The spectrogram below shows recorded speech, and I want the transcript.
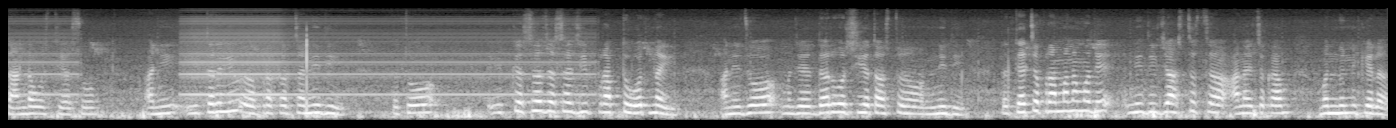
तांडा वस्ती असो आणि इतरही प्रकारचा निधी तर तो इतकं सहजासहजी प्राप्त होत नाही. आणि जो म्हणजे दरवर्षी येत असतो निधी तर त्याच्या प्रमाणामध्ये निधी जास्तच आणायचं काम बंधूंनी केलं.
